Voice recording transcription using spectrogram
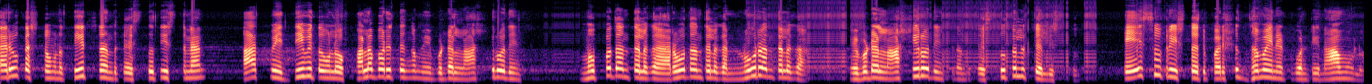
కరువు కష్టమును తీర్చినందుకై స్థుతిస్తున్నాను ఆత్మీయ జీవితంలో ఫలభరితంగా మీ బిడ్డలను ఆశీర్వదించి ముప్పదంతలుగా అరవదంతలుగా నూరంతలుగా మీ బిడ్డలను ఆశీర్వదించినందుకై స్థుతులు చెల్లిస్తూ యేసుక్రీస్తు అతి పరిశుద్ధమైనటువంటి నాములు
